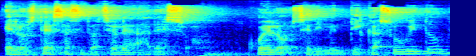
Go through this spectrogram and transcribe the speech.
è la stessa situazione adesso, quello si dimentica subito,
